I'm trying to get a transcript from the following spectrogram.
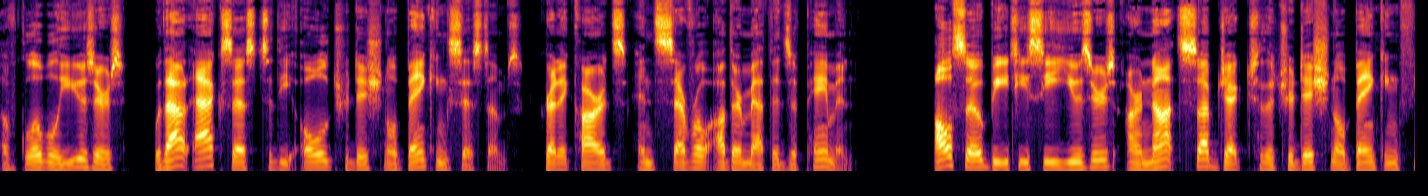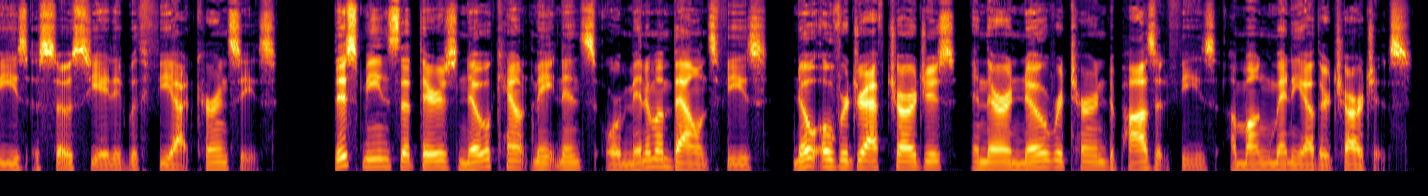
of global users without access to the old traditional banking systems, credit cards, and several other methods of payment. Also, BTC users are not subject to the traditional banking fees associated with fiat currencies. This means that there's no account maintenance or minimum balance fees, no overdraft charges, and there are no return deposit fees, among many other charges.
